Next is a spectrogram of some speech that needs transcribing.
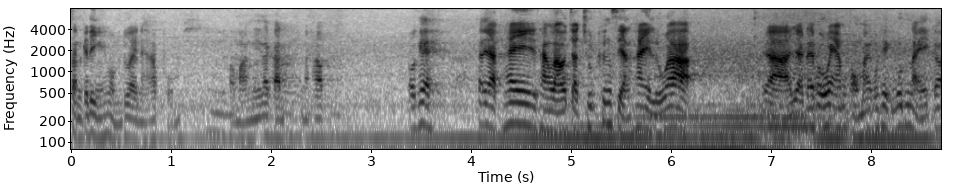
สั่นกระดิ่งให้ผมด้วยนะครับ ผมประมาณนี้แล้วกันนะครับ โอเค ถ้าอยากให้ทางเราจัดชุดเครื่องเสียงให้หรือว่าอ่าอยากได้ power amp ของ Microtech รุ่นไหนก็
